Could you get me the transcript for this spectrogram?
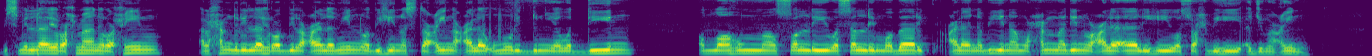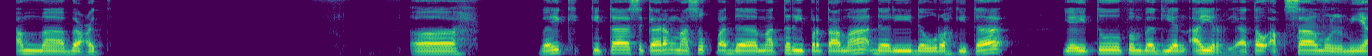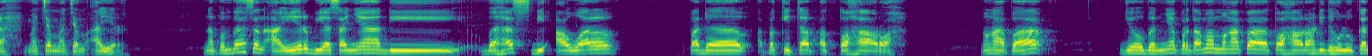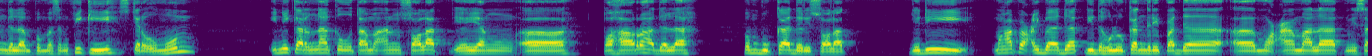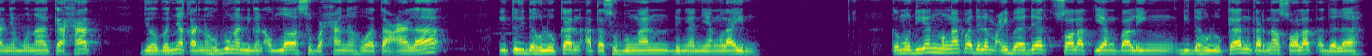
Bismillahirrahmanirrahim. Alhamdulillahirabbil alamin nasta'in ala umurid dunya waddin. Allahumma salli wa sallim wa barik ala nabiyyina Muhammadin wa ala alihi wa sahbihi ajma'in. Amma ba'd. Uh, baik, kita sekarang masuk pada materi pertama dari daurah kita yaitu pembagian air ya atau aksamul miyah, macam-macam air. Nah, pembahasan air biasanya dibahas di awal pada apa kitab At-Taharah. Mengapa? Jawabannya pertama mengapa taharah didahulukan dalam pembahasan fikih secara umum? Ini karena keutamaan sholat ya yang uh, taharah adalah pembuka dari sholat. Jadi mengapa ibadat didahulukan daripada uh, muamalat misalnya munakahat? Jawabannya karena hubungan dengan Allah Subhanahu wa taala itu didahulukan atas hubungan dengan yang lain. Kemudian mengapa dalam ibadat sholat yang paling didahulukan? Karena sholat adalah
